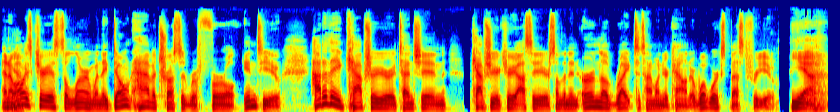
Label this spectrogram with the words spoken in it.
And I'm yeah. always curious to learn when they don't have a trusted referral into you, how do they capture your attention? Capture your curiosity or something and earn the right to time on your calendar? What works best for you? Yeah,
